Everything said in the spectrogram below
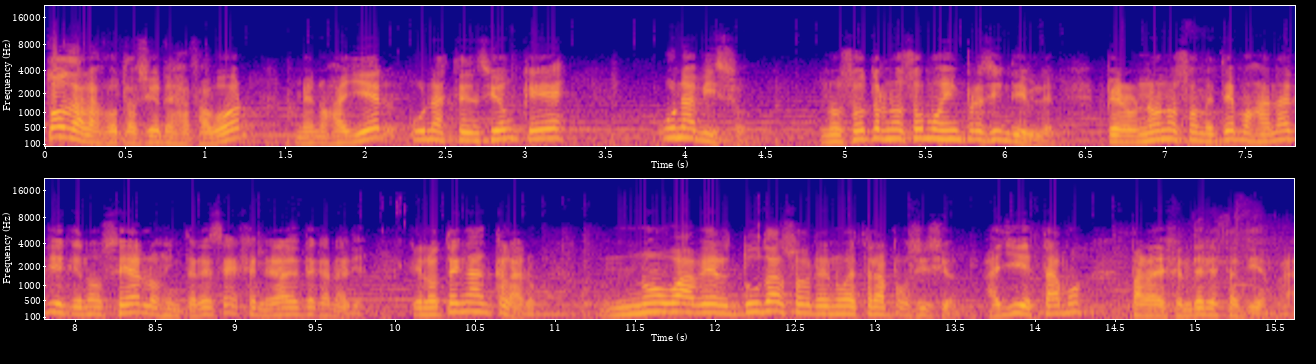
Todas las votaciones a favor, menos ayer una abstención que es un aviso nosotros no somos imprescindibles, pero no nos sometemos a nadie que no sean los intereses generales de Canarias. Que lo tengan claro, no va a haber duda sobre nuestra posición. Allí estamos para defender esta tierra.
